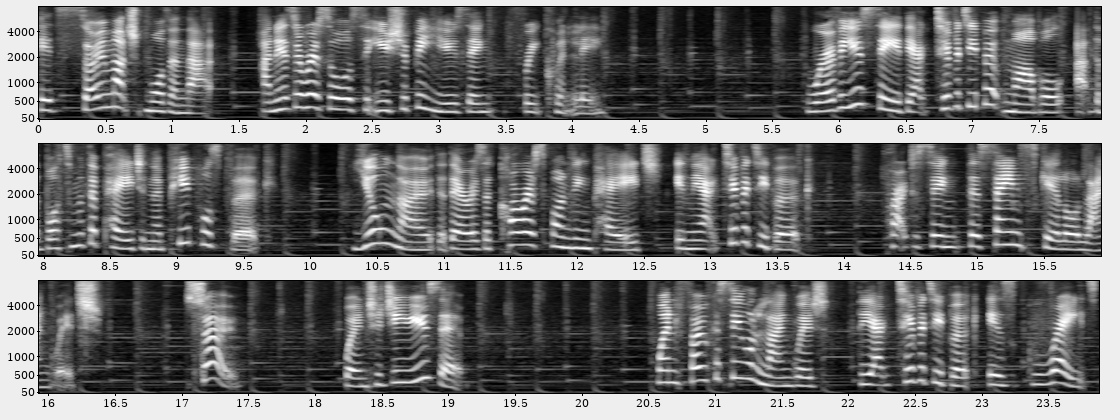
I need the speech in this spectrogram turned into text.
it's so much more than that and is a resource that you should be using frequently. Wherever you see the activity book marble at the bottom of the page in the pupils book, you'll know that there is a corresponding page in the activity book practicing the same skill or language. So, when should you use it? When focusing on language, the activity book is great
